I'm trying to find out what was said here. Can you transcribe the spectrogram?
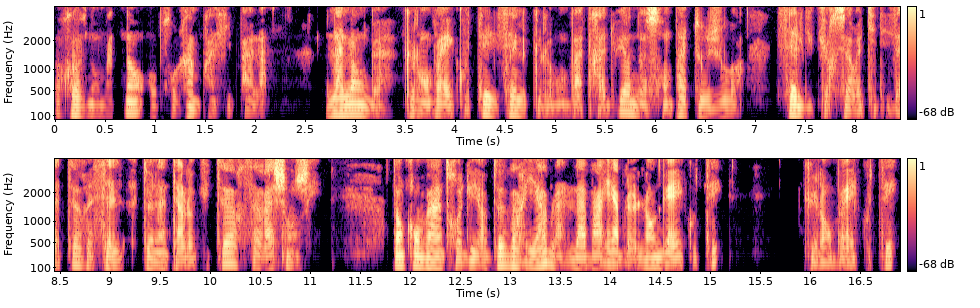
Revenons maintenant au programme principal la langue que l'on va écouter et celle que l'on va traduire ne seront pas toujours celles du curseur utilisateur et celles de l'interlocuteur, ça va changer. Donc on va introduire deux variables, la variable langue à écouter, que l'on va écouter,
